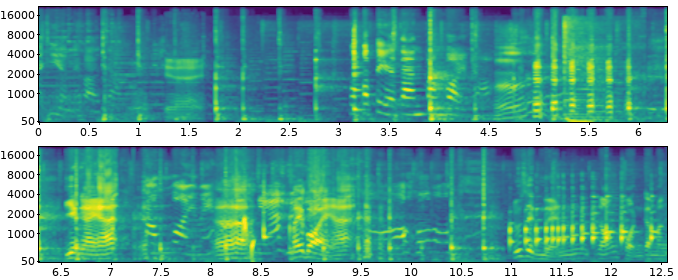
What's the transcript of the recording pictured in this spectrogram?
ละเอียดเลยค่ะอาจารย์ โอเค ปกติอาจารย์ตำบ่อยไหมคะยังไงฮะตำบ่อยไหมเอคะอตอนเนี้ยไม่บ่อยฮะอ๋อรู้สึกเหมือน น้องฝนกำลัง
